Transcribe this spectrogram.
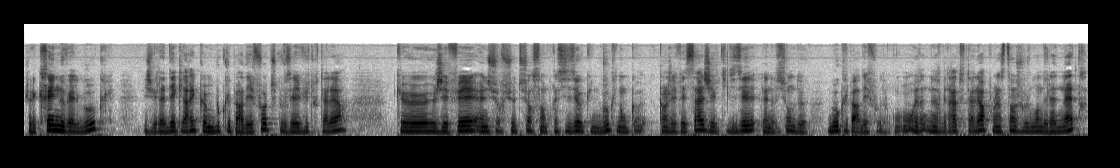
Je vais créer une nouvelle boucle et je vais la déclarer comme boucle par défaut, puisque vous avez vu tout à l'heure, que j'ai fait n sur future sans préciser aucune boucle. Donc quand j'ai fait ça, j'ai utilisé la notion de boucle par défaut. Donc on reviendra tout à l'heure. Pour l'instant, je vous demande de l'admettre.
